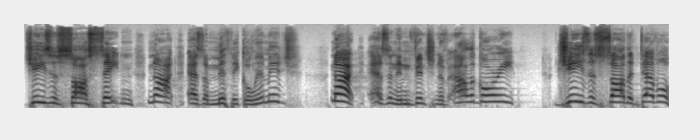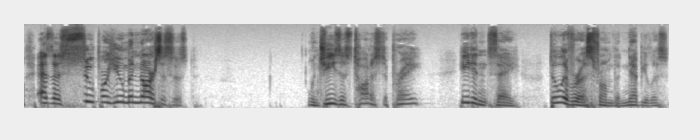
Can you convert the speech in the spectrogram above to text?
Jesus saw Satan not as a mythical image, not as an invention of allegory. Jesus saw the devil as a superhuman narcissist. When Jesus taught us to pray, he didn't say, Deliver us from the nebulous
